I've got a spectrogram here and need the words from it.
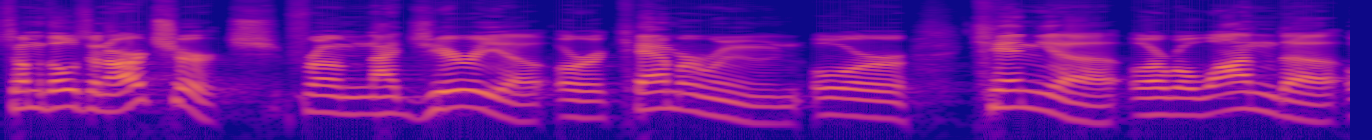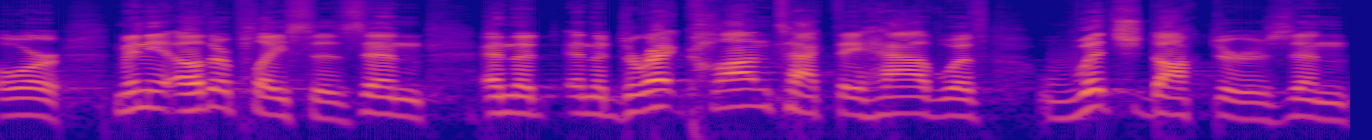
some of those in our church from Nigeria or Cameroon or Kenya or Rwanda or many other places, and, and, the, and the direct contact they have with witch doctors and,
